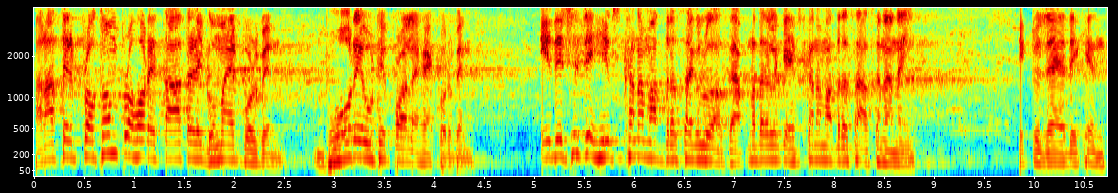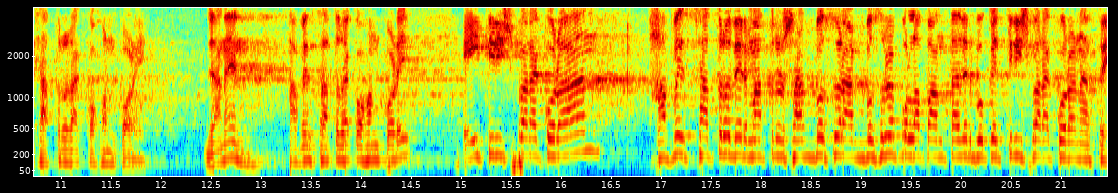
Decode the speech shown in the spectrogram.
রাতের প্রথম প্রহরে তাড়াতাড়ি ঘুমায় পড়বেন, ভোরে উঠে পড়ালেখা করবেন। এদেশে যে হেফসখানা মাদ্রাসাগুলো আছে, আপনাদের এলাকায় হেফসখানা মাদ্রাসা আছে না নাই? একটু যায় দেখেন, ছাত্ররা কখন পড়ে? জানেন? হাফেজ ছাত্ররা কখন পড়ে? এই তিরিশ পারা কোরআন হাফেজ ছাত্রদের মাত্র সাত বছর, আট বছরের পোলাপান, তাদের বুকে ত্রিশ পারা কোরআন আছে।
